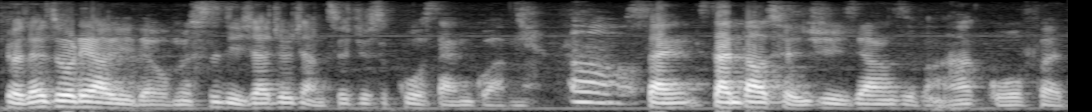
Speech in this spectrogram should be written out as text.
有在做料理的，我们私底下就讲这就是过三关嘛，嗯。三三道程序这样子把它裹粉，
